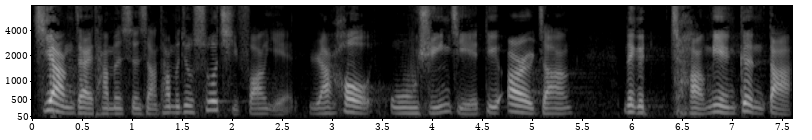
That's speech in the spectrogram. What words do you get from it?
降在他们身上，他们就说起方言。然后五旬节第二章，那个场面更大，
